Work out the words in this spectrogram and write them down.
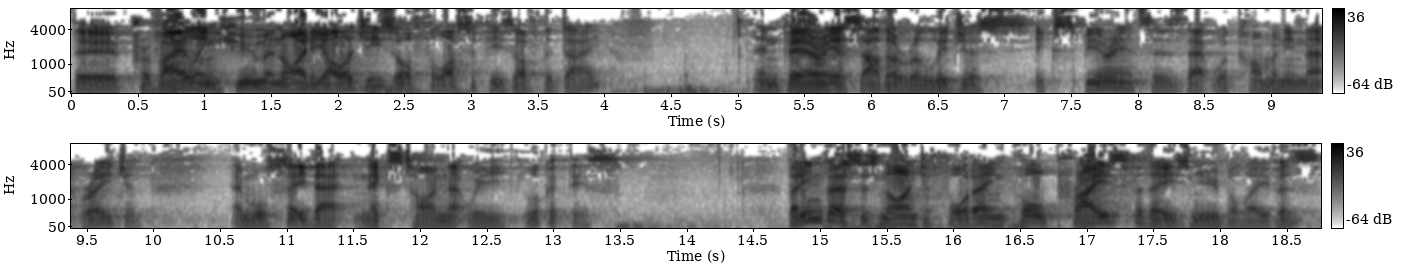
the prevailing human ideologies or philosophies of the day, and various other religious experiences that were common in that region. And we'll see that next time that we look at this. But in verses 9 to 14, Paul prays for these new believers.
